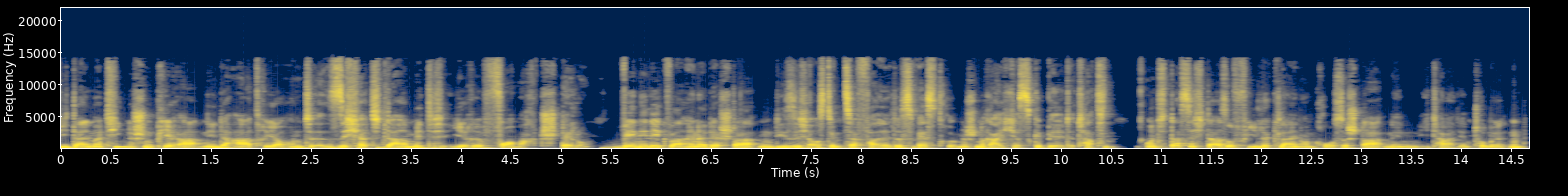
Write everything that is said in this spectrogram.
die dalmatinischen Piraten in der Adria und sichert damit ihre Vormachtstellung. Venedig war einer der Staaten, die sich aus dem Zerfall des Weströmischen Reiches gebildet hatten. Und dass sich da so viele kleine und große Staaten in Italien tummelten,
